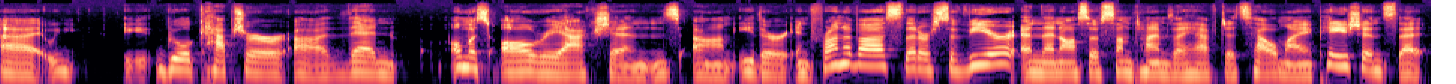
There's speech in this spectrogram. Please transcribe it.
uh, we, will capture uh, then almost all reactions um, either in front of us that are severe and then also sometimes i have to tell my patients that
